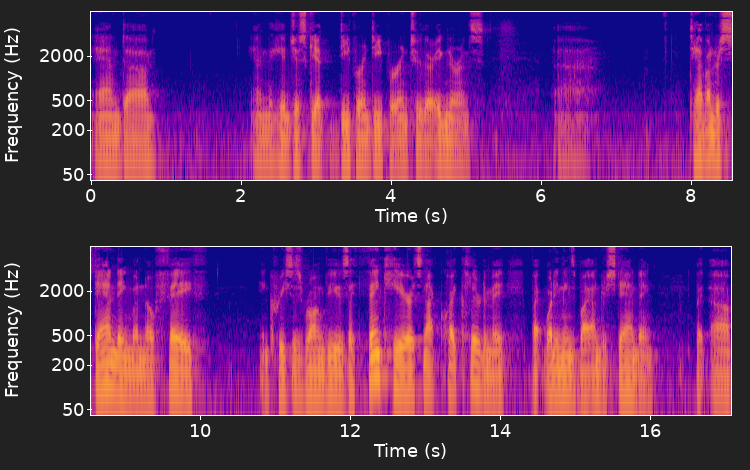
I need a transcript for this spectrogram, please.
and uh, and they can just get deeper and deeper into their ignorance. Uh, to have understanding but no faith increases wrong views. I think here it's not quite clear to me but what he means by understanding, but uh,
